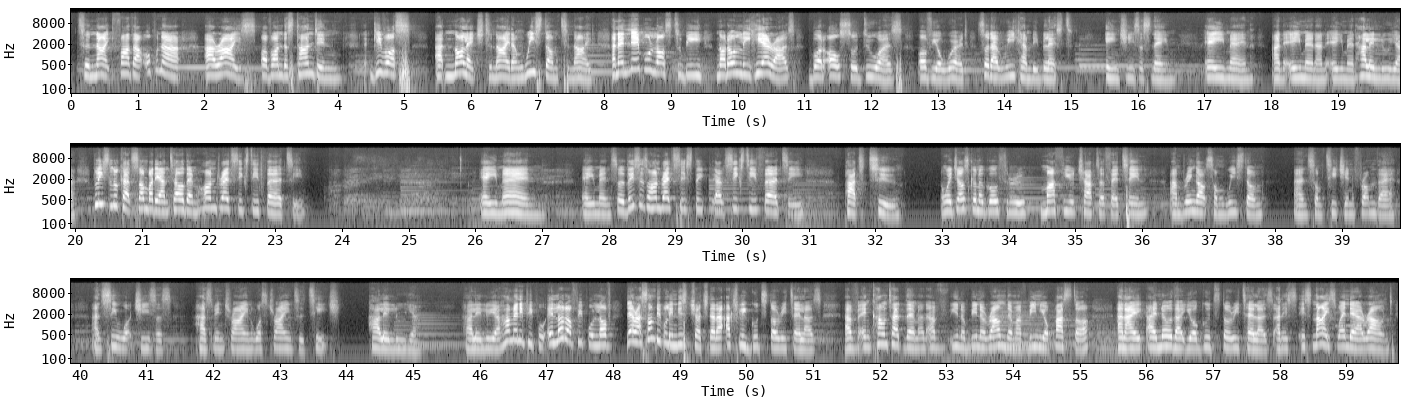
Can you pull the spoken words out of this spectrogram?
tonight, Father, open our, our eyes of understanding. Give us knowledge tonight and wisdom tonight and enable us to be not only hearers but also doers of your word so that we can be blessed. In Jesus' name, amen and amen and amen. Hallelujah. Please look at somebody and tell them 160 30. Amen. Amen. So this is 160 uh, 60 30, part 2. And we're just going to go through Matthew chapter 13 and bring out some wisdom and some teaching from there and see what Jesus has been trying, was trying to teach. Hallelujah. Hallelujah. How many people? A lot of people love. There are some people in this church that are actually good storytellers. I've encountered them and I've, you know, been around them. I've been your pastor and I, I know that you're good storytellers. And it's, it's nice when they're around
